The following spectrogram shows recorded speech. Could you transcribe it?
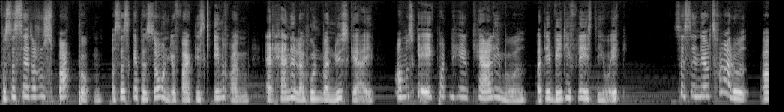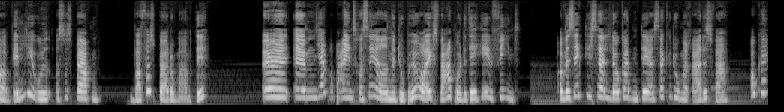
For så sætter du spot på dem, og så skal personen jo faktisk indrømme, at han eller hun var nysgerrig, og måske ikke på den helt kærlige måde, og det ved de fleste jo ikke. Så se neutral ud og venlig ud, og så spørg dem, hvorfor spørger du mig om det? Øh, øh, jeg var bare interesseret, men du behøver ikke svare på det, det er helt fint. Og hvis ikke de selv lukker den der, så kan du med rette svare, okay.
